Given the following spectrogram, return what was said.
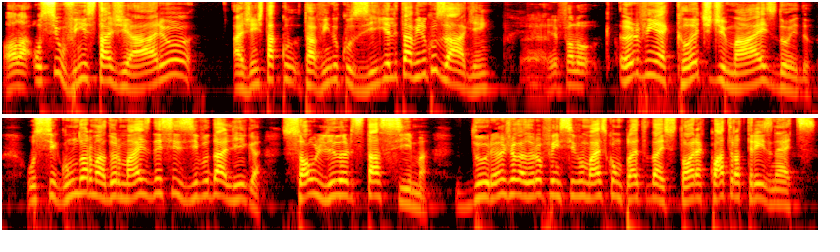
Ó lá, o Silvinho estagiário, a gente tá, tá vindo com o Zig, ele tá vindo com o Zag, hein? É. Ele falou: Irving é clutch demais, doido. O segundo armador mais decisivo da liga. Só o Lillard está acima. Duran, jogador ofensivo mais completo da história, 4 a 3 Nets.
